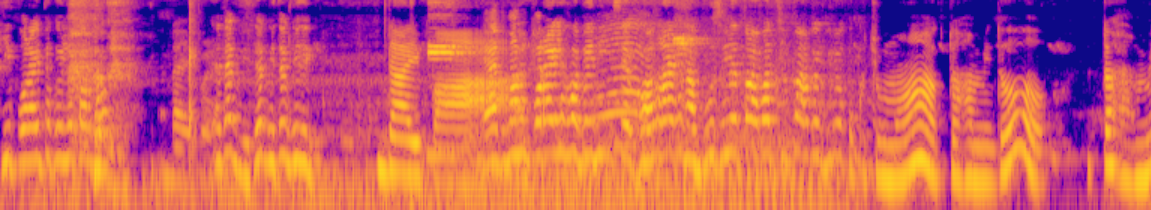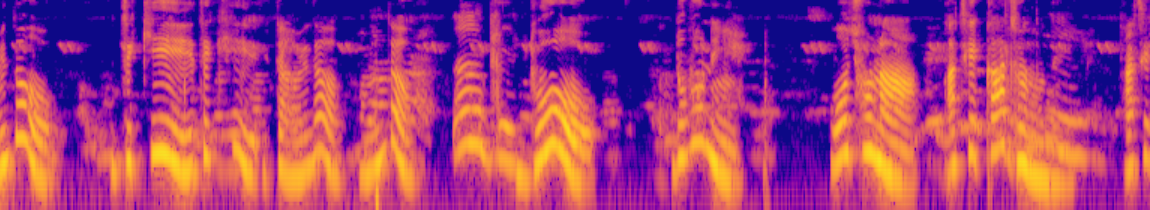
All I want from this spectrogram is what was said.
কি পড়াইতে কইলে পারব এ দেখবি দেখবি দেখবি দেখবি। ডাইপা একবার পড়াইলে হবে নি সে ঘর না বুঝলে তো আবার চিপা হবে বিরক্ত। কিছু মা একটা হামি দো একটা হামি দো। এটা কি? এটা কি? একটা হামি দাও হামি দাও। দো দেবো নি। ও ছোনা আজকে কার জন্মদিন? আজকে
